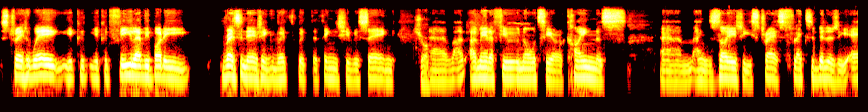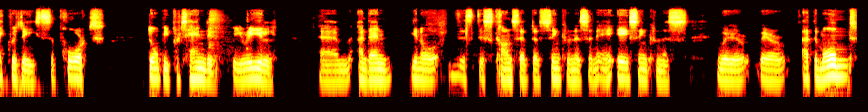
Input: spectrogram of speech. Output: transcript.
straight away you could you could feel everybody resonating with with the things she was saying. Sure. Um, I, I, made a few notes here: kindness, um, anxiety, stress, flexibility, equity, support. Don't be pretending. Be real. Um, and then you know this this concept of synchronous and asynchronous where where at the moment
